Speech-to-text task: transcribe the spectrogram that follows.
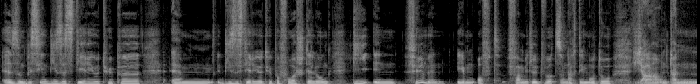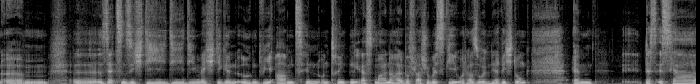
äh, so ein bisschen diese Stereotype, ähm, diese stereotype Vorstellung, die in Filmen eben oft vermittelt wird, so nach dem Motto, ja, und dann ähm, äh, setzen sich die, die, die Mächtigen irgendwie abends hin und trinken erstmal eine halbe Flasche Whisky oder so in der Richtung. Ähm, das ist ja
